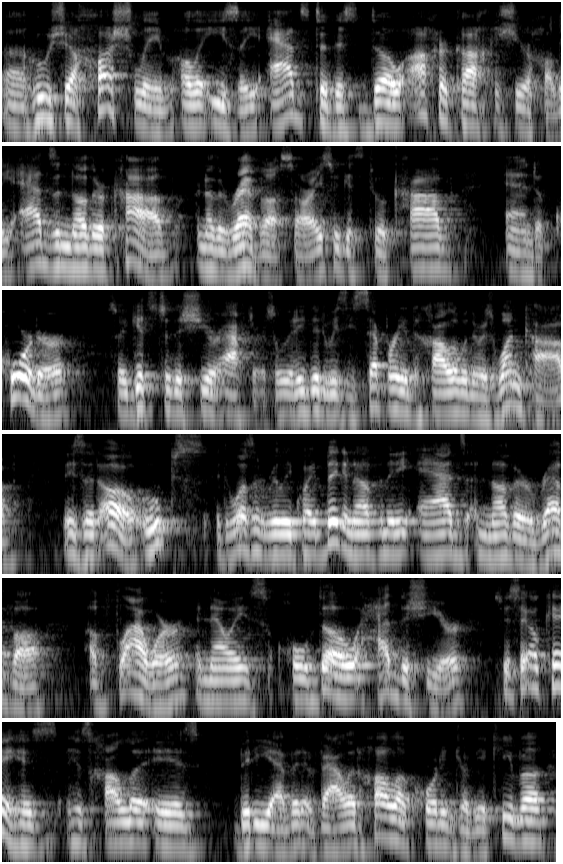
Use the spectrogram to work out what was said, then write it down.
Uh, Hu shehashlim ala isa. He adds to this dough acher kach He adds another kav, another reva. Sorry, so he gets to a kav and a quarter so he gets to the shiur after. So what he did was he separated the challah when there was one kav. He said, oh, oops, it wasn't really quite big enough. And then he adds another reva of flour, and now his whole dough had the shiur. So you say, okay, his, his challah is b'di'evet, a valid challah according to Rabbi Akiva,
